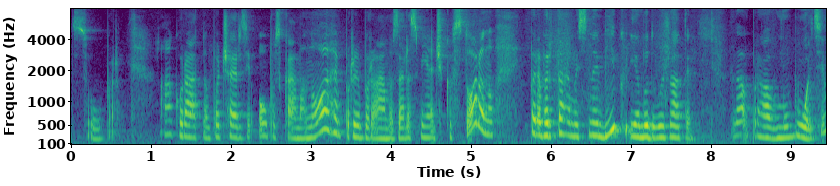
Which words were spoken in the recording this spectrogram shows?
Супер. Акуратно по черзі опускаємо ноги, прибираємо зараз м'ячики в сторону перевертаємось на бік. Я буду лежати на правому боці.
